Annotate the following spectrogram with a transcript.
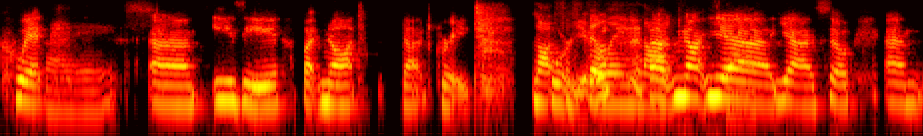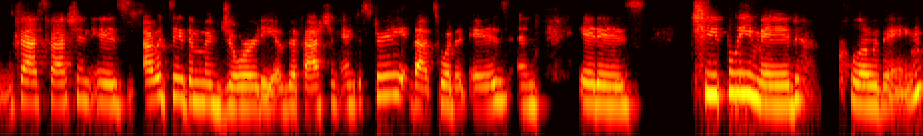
quick, right. um, easy, but not that great. Not fulfilling, you. not, uh, not yeah, yeah, yeah. So um, fast fashion is, I would say, the majority of the fashion industry. That's what it is, and it is cheaply made clothing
